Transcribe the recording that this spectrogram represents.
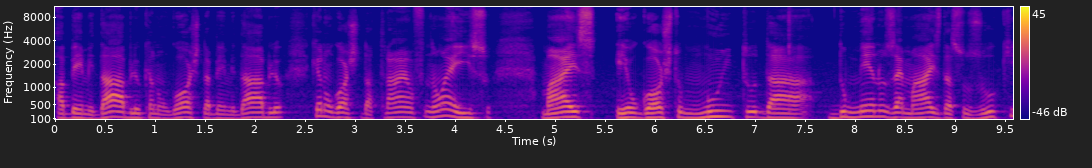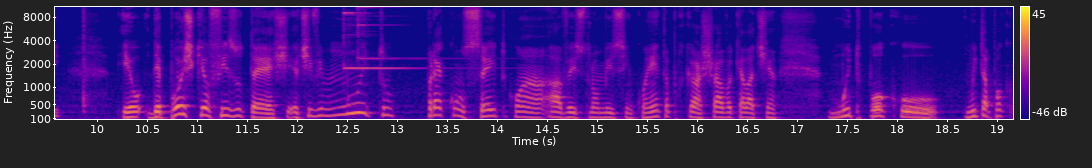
a BMW, que eu não gosto da BMW, que eu não gosto da Triumph, não é isso. Mas eu gosto muito da do menos é mais da Suzuki. Eu depois que eu fiz o teste, eu tive muito preconceito com a, a Vestron 1050, porque eu achava que ela tinha muito pouco, muita pouca,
